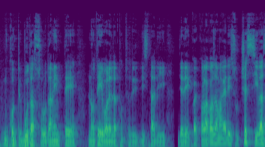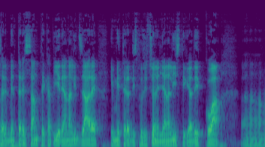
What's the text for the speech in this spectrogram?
un contributo assolutamente notevole dal punto di vista di, di Adecco. Ecco, la cosa magari successiva sarebbe interessante capire, analizzare e mettere a disposizione gli analisti che Adecco ha uh,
